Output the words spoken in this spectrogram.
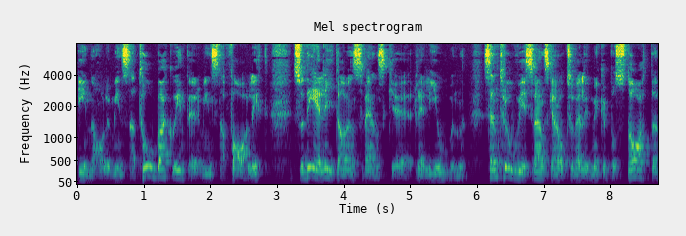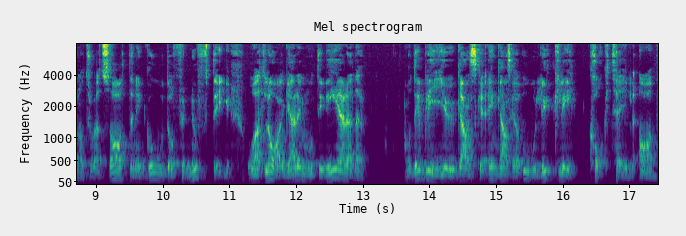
innehåller minsta tobak och inte är det minsta farligt. Så det är lite av en svensk eh, religion. Sen tror vi svenskar också väldigt mycket på staten och tror att staten är god och förnuftig och att lagar är motiverade. Och det blir ju ganska, en ganska olycklig cocktail av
